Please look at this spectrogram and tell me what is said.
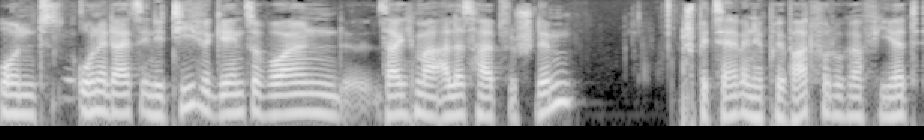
und ohne da jetzt in die Tiefe gehen zu wollen, sage ich mal, alles halb so schlimm. Speziell, wenn ihr privat fotografiert.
